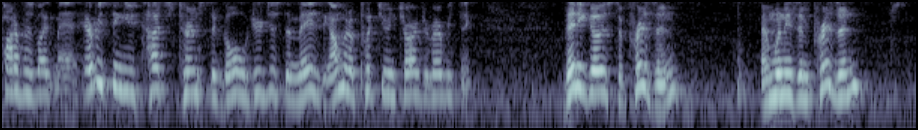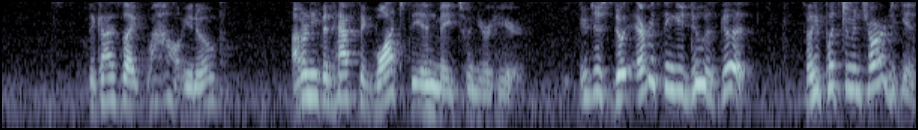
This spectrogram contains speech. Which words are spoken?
Potiphar's like, man, everything you touch turns to gold. You're just amazing. I'm going to put you in charge of everything. Then he goes to prison, and when he's in prison, the guy's like, wow, you know, I don't even have to watch the inmates when you're here. You just do everything you do is good. So he puts him in charge again.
